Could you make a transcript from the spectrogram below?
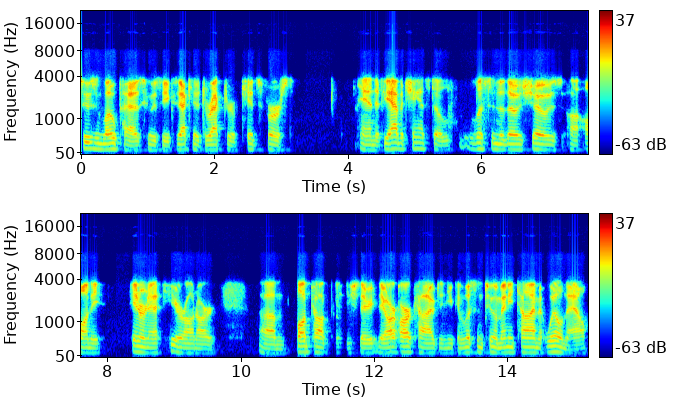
Susan Lopez, who is the executive director of Kids First. And if you have a chance to listen to those shows uh, on the internet here on our um, blog talk page, they they are archived, and you can listen to them anytime at will now.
